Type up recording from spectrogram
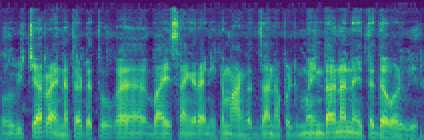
विचार राही ना तर तो काय बाई सांग राही की मागत जाणं पडेल. मैदाना नाही तर धवळवीर.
